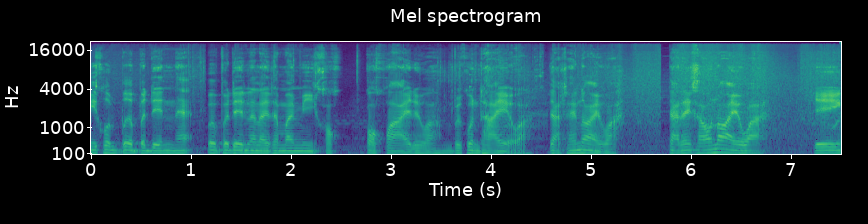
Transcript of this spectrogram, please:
มีคนเปิดประเด็นฮะ เปิดประเด็นอะไรทำไมมีคอคอควายด้วยวะมันเป็นคนไทยเหรอวะจัดให้หน่อยวะจัดให้เขาหน่อยวะจริง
